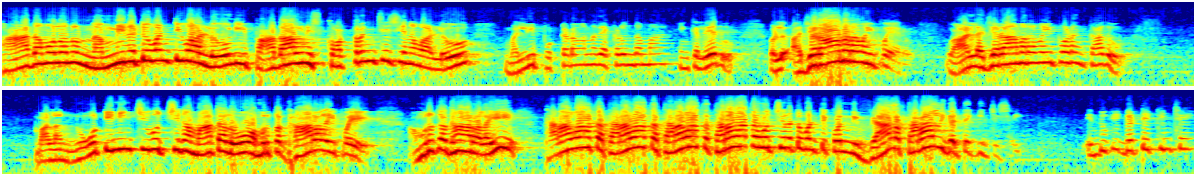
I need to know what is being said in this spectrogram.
పాదములను నమ్మినటువంటి వాళ్ళు నీ పాదాలని స్తోత్రం చేసిన వాళ్ళు మళ్ళీ పుట్టడం అన్నది ఎక్కడుందమ్మా? ఇంకా లేదు. వాళ్ళు అజరామరం అయిపోయారు వాళ్ళు అజరామరం అయిపోవడం కాదు. వాళ్ళ నోటి నుంచి వచ్చిన మాటలు అమృతధారలైపోయాయి. అమృతధారలై తర్వాత తర్వాత తర్వాత తర్వాత వచ్చినటువంటి కొన్ని వేల తరాల్ని గట్టెక్కించేశాయి. ఎందుకు గట్టెక్కించాయి?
